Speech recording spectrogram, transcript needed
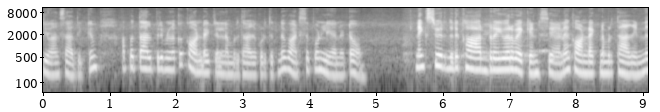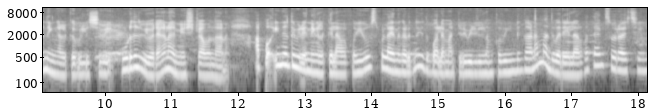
ചെയ്യാൻ സാധിക്കും. അപ്പോൾ താല്പര്യമുള്ളവർക്ക് കോൺടാക്റ്റ് നമ്പർ താഴെ കൊടുത്തിട്ടുണ്ട്. വാട്സപ്പ് ഓൺ ചെയ്യാൻ കേട്ടോ. നെക്സ്റ്റ് വരുന്നൊരു കാർ ഡ്രൈവർ വേക്കൻസിയാണ് കോൺടാക്ട് നമ്പർ താഴെയുണ്ട് നിങ്ങൾക്ക് വിളിച്ച് കൂടുതൽ വിവരങ്ങൾ അന്വേഷിക്കാവുന്നതാണ്. അപ്പോൾ ഇന്നത്തെ വീഡിയോ നിങ്ങൾക്ക് എല്ലാവർക്കും യൂസ്ഫുൾ ആയെന്ന് കരുതുന്നു. ഇതുപോലെ മറ്റൊരു വീഡിയോയിൽ നമുക്ക് വീണ്ടും കാണാം. അതുവരെ എല്ലാവർക്കും താങ്ക്സ് ഫോർ വാച്ചിങ്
